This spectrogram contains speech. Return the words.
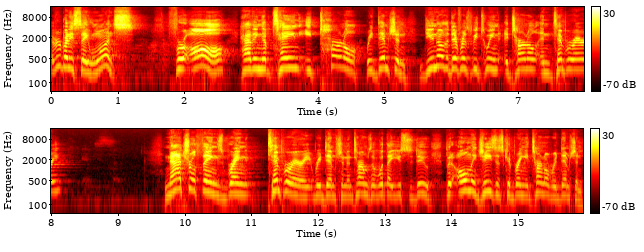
Everybody say once. For all, having obtained eternal redemption. Do you know the difference between eternal and temporary? Natural things bring temporary redemption in terms of what they used to do, but only Jesus could bring eternal redemption.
